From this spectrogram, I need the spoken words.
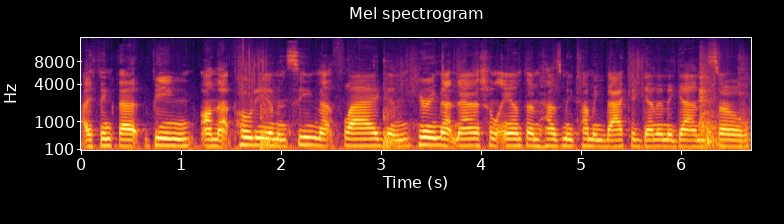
I think that being on that podium and seeing that flag and hearing that national anthem has me coming back again and again. So.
